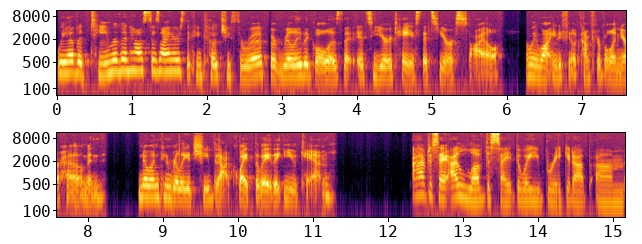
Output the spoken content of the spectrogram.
we have a team of in house designers that can coach you through it. But really, the goal is that it's your taste, it's your style. And we want you to feel comfortable in your home. And no one can really achieve that quite the way that you can. I have to say, I love the site, the way you break it up um,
